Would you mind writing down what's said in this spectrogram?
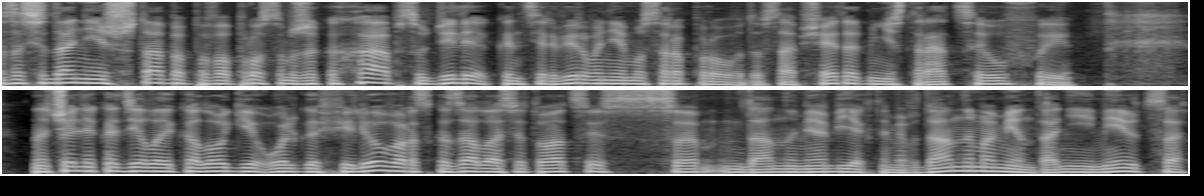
заседании штаба по вопросам ЖКХ обсудили консервирование мусоропроводов, сообщает администрация Уфы. Начальник отдела экологии Ольга Филева рассказала о ситуации с данными объектами. В данный момент они имеются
